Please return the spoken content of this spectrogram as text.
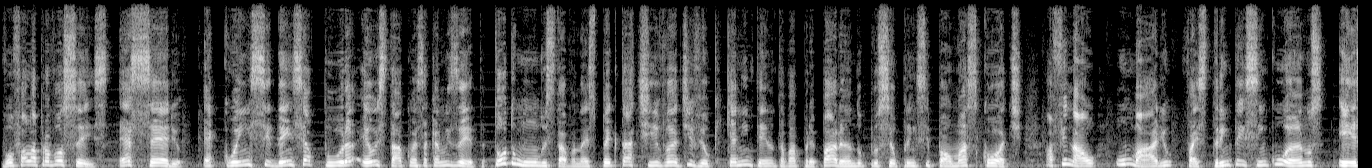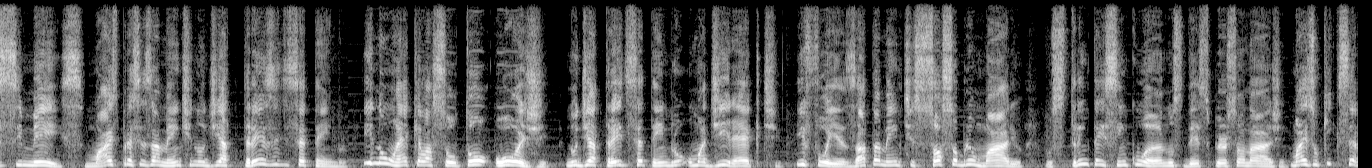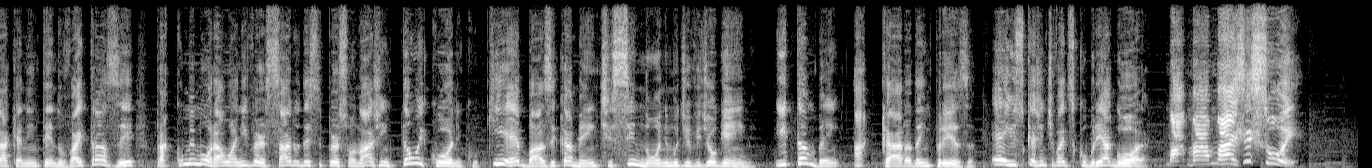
Vou falar para vocês, é sério, é coincidência pura eu estar com essa camiseta. Todo mundo estava na expectativa de ver o que a Nintendo estava preparando para o seu principal mascote. Afinal, o Mario faz 35 anos esse mês, mais precisamente no dia 13 de setembro. E não é que ela soltou hoje, no dia 3 de setembro, uma Direct. E foi exatamente só sobre o Mario, os 35 anos desse personagem. Mas o que será que a Nintendo vai trazer para comemorar o aniversário desse personagem tão icônico, que é basicamente sinônimo de videogame. E também a cara da empresa. É isso que a gente vai descobrir agora. Mas, mas, mas isso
